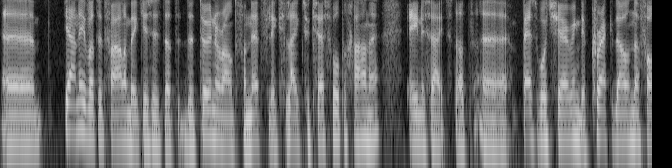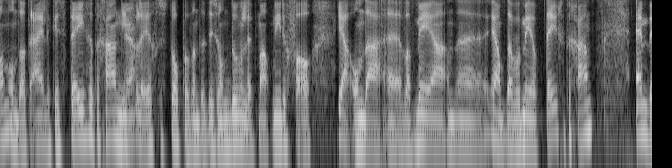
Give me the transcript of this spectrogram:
Ja. Uh, ja, nee, wat het verhaal een beetje is, is dat de turnaround van Netflix lijkt succesvol te gaan. Hè. Enerzijds dat uh, password sharing, de crackdown daarvan, om dat eindelijk eens tegen te gaan. Niet ja. volledig te stoppen, want dat is ondoenlijk. Maar in ieder geval ja, om daar uh, wat meer aan, uh, ja, om daar wat meer op tegen te gaan. En B,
